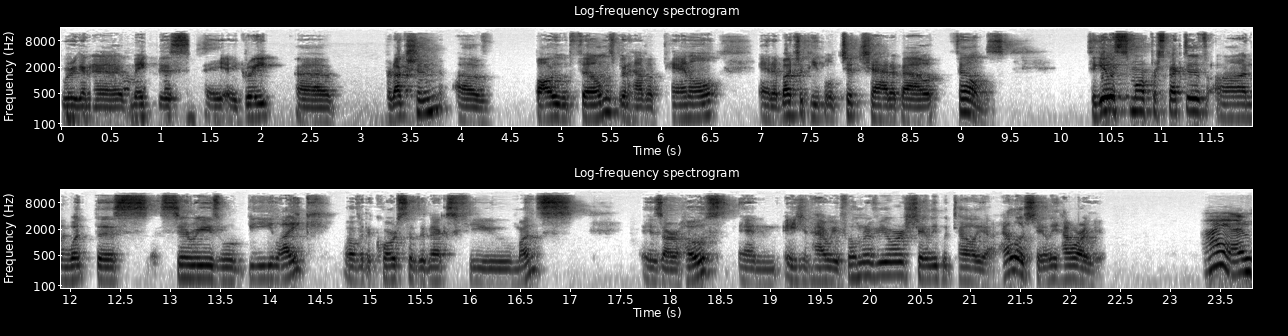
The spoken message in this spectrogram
We're going to make this a, a great uh, production of Bollywood films. We're going to have a panel and a bunch of people chit chat about films. To give us some more perspective on what this series will be like over the course of the next few months is our host and Asian Highway film reviewer, Shaylee Butalia. Hello, Shaylee. How are you? Hi, I'm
